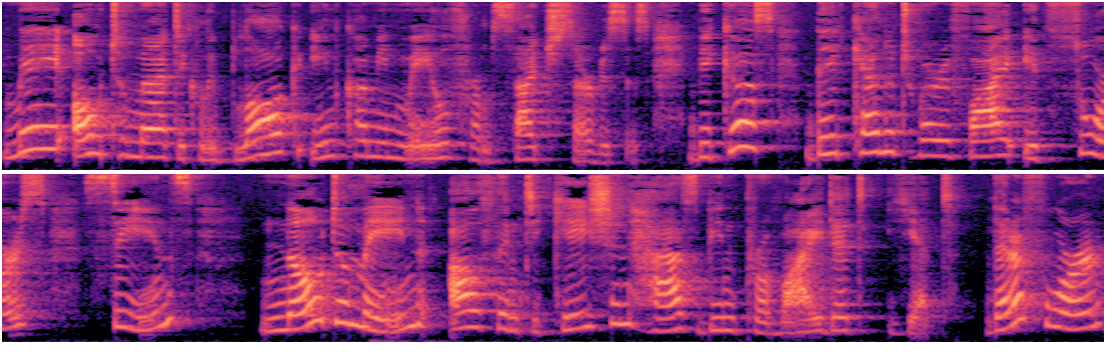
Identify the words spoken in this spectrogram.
may automatically block incoming mail from such services because they cannot verify its source since no domain authentication has been provided yet. Therefore,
